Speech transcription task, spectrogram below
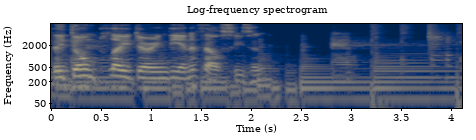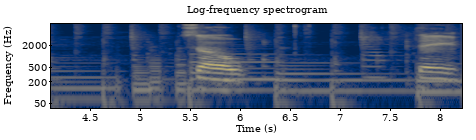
They don't play during the NFL season. So they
